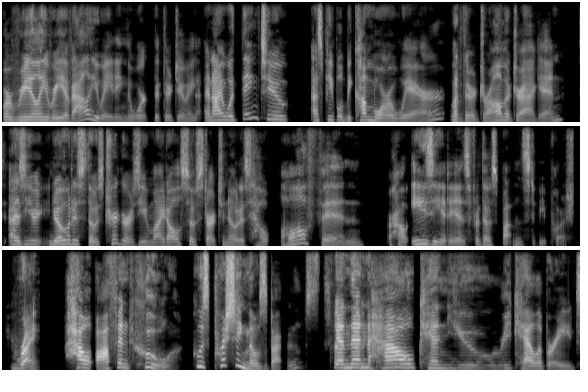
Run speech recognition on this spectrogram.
were really reevaluating the work that they're doing. And I would think too, as people become more aware of their drama dragon, as you notice those triggers, you might also start to notice how often or how easy it is for those buttons to be pushed. Right. How often, who, who's pushing those buttons? And then how can you recalibrate,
